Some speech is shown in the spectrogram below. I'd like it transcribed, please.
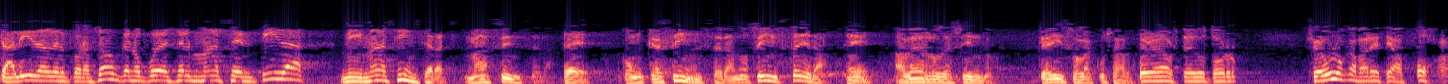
salida del corazón, que no puede ser más sentida ni más sincera. Más sincera. Sí, ¿Con qué sincera? No, sincera. sí. A ver, Rudecindo, ¿qué hizo la acusada? Pero vea usted, doctor, según lo que aparece a foja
